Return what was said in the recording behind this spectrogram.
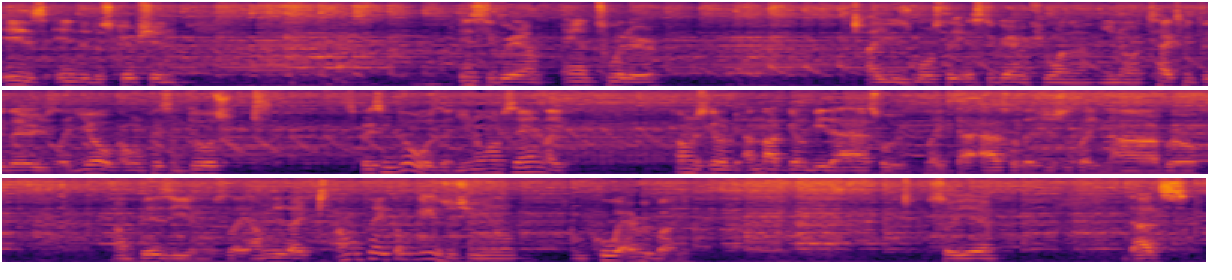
is in the description. Instagram and Twitter. I use mostly Instagram if you want to, you know, text me through there. You're like, yo, I want to play some duels. Let's play some duels then, you know what I'm saying? Like, I'm just gonna, be, I'm not gonna be that asshole, like that asshole that's just, just like, nah, bro. I'm busy and was like, I'm just like, I'm gonna play a couple games with you, you know. I'm cool with everybody. So yeah, that's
